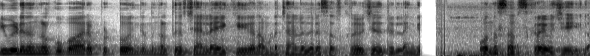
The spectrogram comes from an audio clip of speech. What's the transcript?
ഈ വീഡിയോ നിങ്ങൾക്ക് ഉപകാരപ്പെട്ടു എങ്കിൽ നിങ്ങൾ തീർച്ചയായും ലൈക്ക് ചെയ്യുക. നമ്മുടെ ചാനൽ ഇതുവരെ സബ്സ്ക്രൈബ് ചെയ്തിട്ടില്ലെങ്കിൽ ഒന്ന് സബ്സ്ക്രൈബ് ചെയ്യുക.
